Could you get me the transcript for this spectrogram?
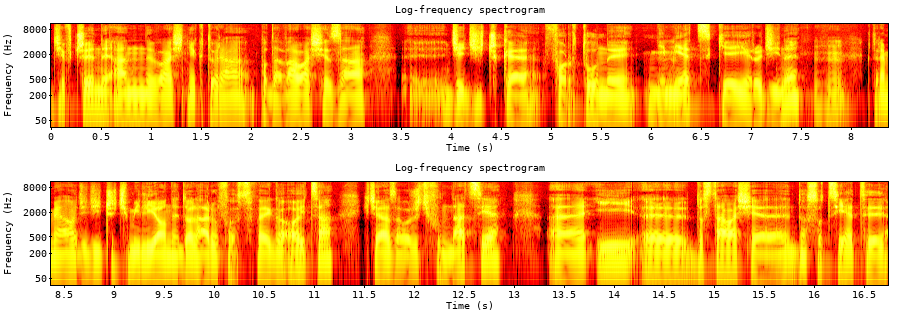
dziewczyny Anny właśnie, która podawała się za e, dziedziczkę fortuny niemieckiej rodziny, Mhm. która miała odziedziczyć miliony dolarów od swojego ojca. Chciała założyć fundację e, i e, dostała się do socjety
